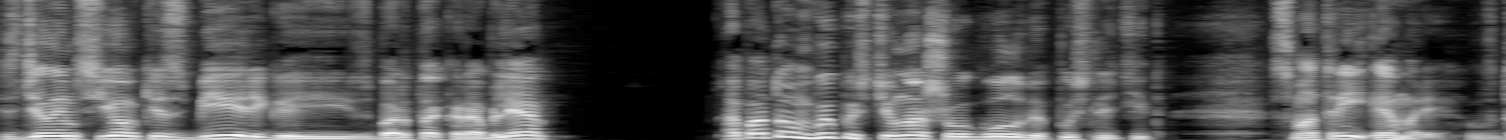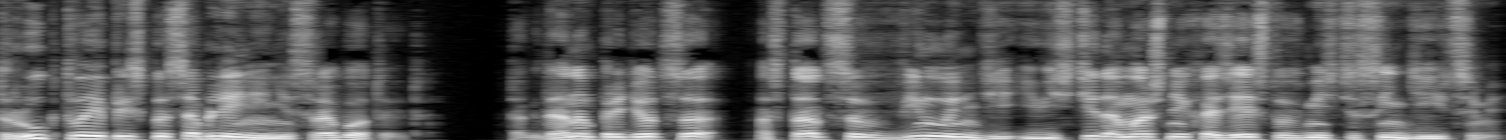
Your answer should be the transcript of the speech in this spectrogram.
сделаем съемки с берега и с борта корабля, а потом выпустим нашего голубя, пусть летит. Смотри, Эмори, вдруг твои приспособления не сработают. Тогда нам придется остаться в Винланде и вести домашнее хозяйство вместе с индейцами.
